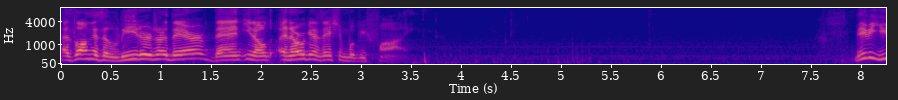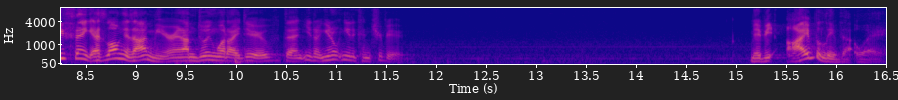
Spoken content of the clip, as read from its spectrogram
As long as the leaders are there, then you know, an organization will be fine. Maybe you think as long as I'm here and I'm doing what I do, then you know, you don't need to contribute. Maybe I believe that way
